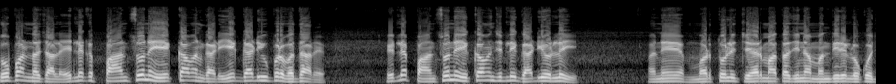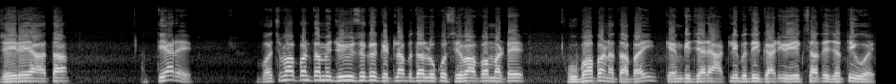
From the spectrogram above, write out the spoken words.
તો પણ ન ચાલે. એટલે કે પાંચસો ને એકાવન ગાડી, એક ગાડી ઉપર વધારે. એટલે પાંચસો એકાવન જેટલી ગાડીઓ લઈ અને મરતોલી ચહેર માતાજીના મંદિરે લોકો જઈ રહ્યા હતા. ત્યારે વચમાં પણ તમે જોયું છે કે કેટલા બધા લોકો સેવા આપવા માટે ઊભા પણ હતા ભાઈ. કેમ કે જ્યારે આટલી બધી ગાડીઓ એકસાથે જતી હોય,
